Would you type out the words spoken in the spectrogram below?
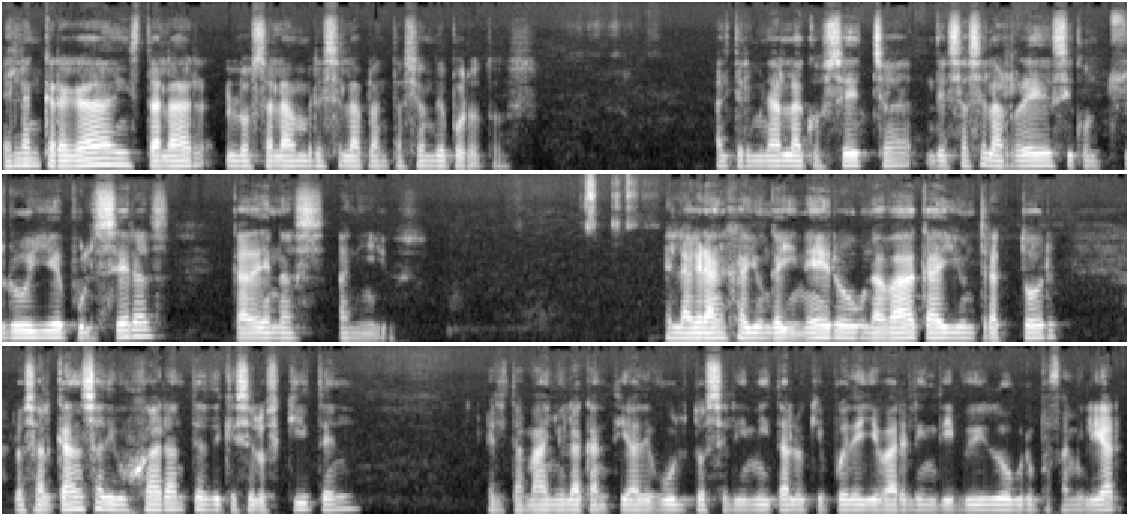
Es la encargada de instalar los alambres en la plantación de porotos. Al terminar la cosecha, deshace las redes y construye pulseras cadenas, anillos. En la granja hay un gallinero, una vaca y un tractor. Los alcanza a dibujar antes de que se los quiten. El tamaño y la cantidad de bultos se limita a lo que puede llevar el individuo o grupo familiar,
